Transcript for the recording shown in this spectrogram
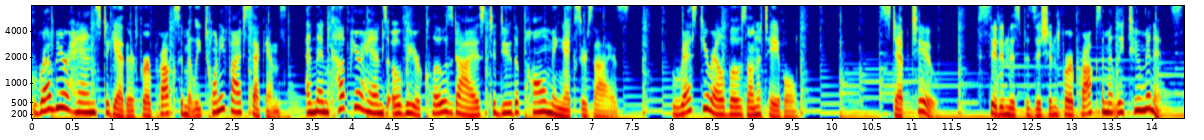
Rub your hands together for approximately 25 seconds and then cup your hands over your closed eyes to do the palming exercise. Rest your elbows on a table. Step 2. Sit in this position for approximately 2 minutes.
